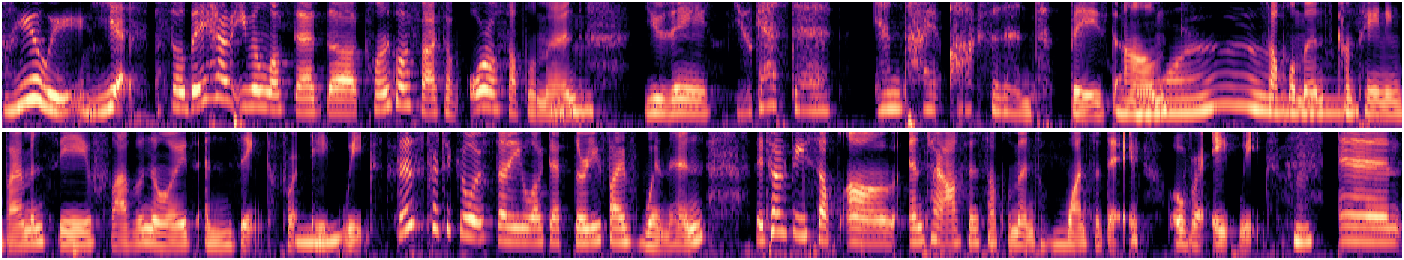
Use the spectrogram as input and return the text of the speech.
Really? Yes. So they have even looked at the clinical effects of oral supplement Mm-hmm. using, you guessed it, antioxidant based um, wow. supplements containing vitamin C, flavonoids, and zinc for eight weeks. This particular study looked at 35 women. They took these sup- um, antioxidant supplements once a day over eight weeks. And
